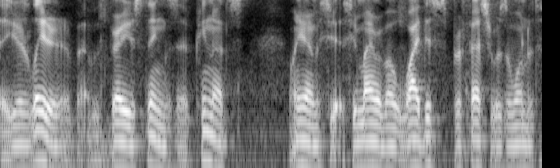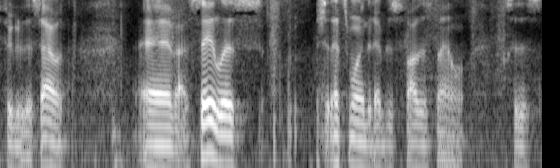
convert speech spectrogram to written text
years later about, with various things, uh, peanuts. I want to hear see, a mimer about why this professor was the one to figure this out. Uh, that's more of the Rebbe's father style. So this.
